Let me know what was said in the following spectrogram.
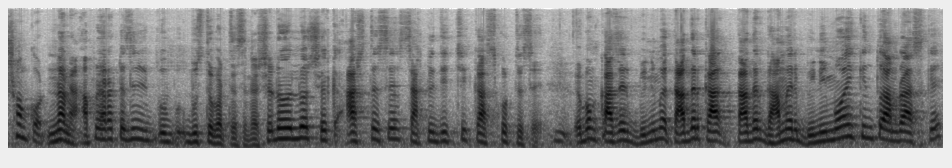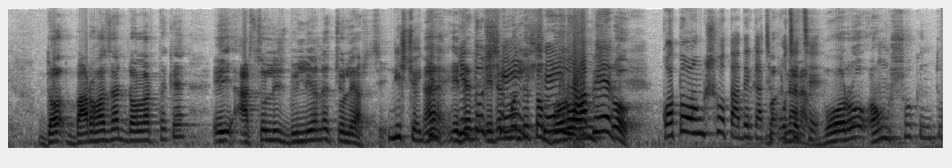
সংকট। না না আপনি আরেকটা জিনিস বুঝতে পারতেছেন না। সেটা হলো সে আসতেছে চাকরি দিচ্ছি কাজ করতেছে। এবং কাজের বিনিময়ে তাদের তাদের ঘামের বিনিময়ে কিন্তু আমরা আজকে বারো হাজার ডলার থেকে এই আটচল্লিশ বিলিয়নে চলে আসছি। নিশ্চয়ই হ্যাঁ, এটার- মধ্যে তো বড় অংশ। কত অংশ তাদের কাছে পৌঁছেছে? বড় অংশ কিন্তু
